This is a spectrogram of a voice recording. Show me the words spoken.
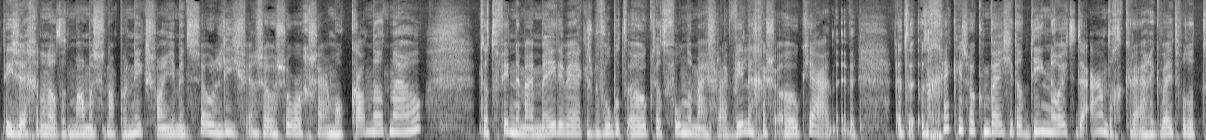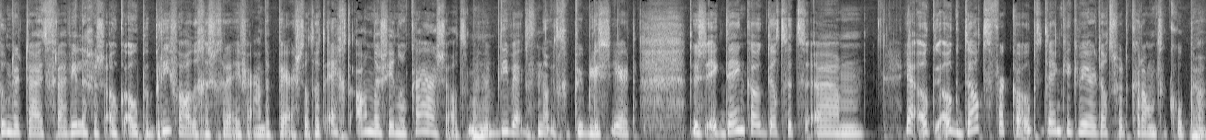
Die zeggen dan altijd: Mama, snap er niks van. Je bent zo lief en zo zorgzaam. Hoe kan dat nou? Dat vinden mijn medewerkers bijvoorbeeld ook. Dat vonden mijn vrijwilligers ook. Ja, het, het gek is ook een beetje dat die nooit de aandacht krijgen. Ik weet wel dat toen der tijd vrijwilligers ook open brieven hadden geschreven aan de pers. Dat het echt anders in elkaar zat. Maar mm-hmm. die werd nooit gepubliceerd. Dus ik denk ook dat het. Um, ja, ook, ook dat verkoopt, denk ik weer, dat soort krantenkoppen. Ja.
